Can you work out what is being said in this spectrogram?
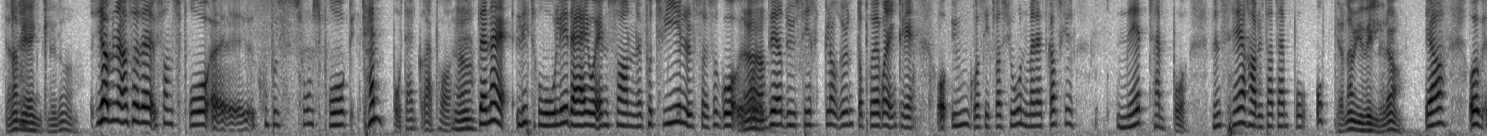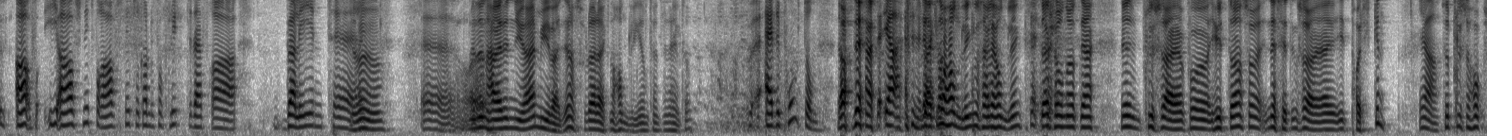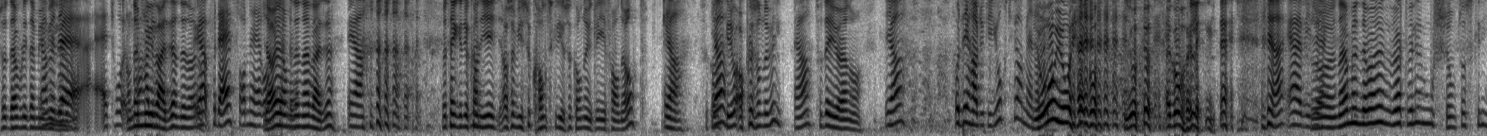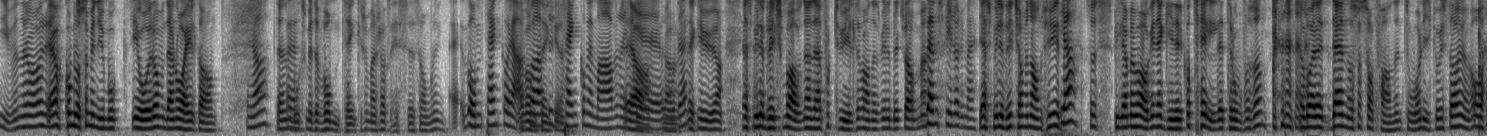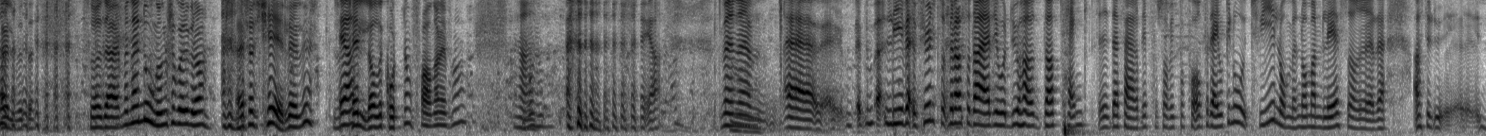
Den er mye enklere. Da. Ja, men altså det er sånn språk eh, Komposisjonsspråk Tempo, tenker jeg på. Ja. Den er litt rolig. Det er jo en sånn fortvilelse som går Ja, og der du sirkler rundt og prøver egentlig å unngå situasjonen, men et ganske nedtempo. Mens her har du tatt tempo opp. Den er mye villere, ja. Ja, og av, i avsnitt for avsnitt så kan du forflytte deg fra Berlin til ja, ja. Eh, Men den her nye er mye verre, altså, for der er ikke noe handling omtrent i det hele tatt. Er det punktum? Ja, det er, Det- Ja, det er ikke noe handling, noe særlig handling. Det er sånn at jeg jeg- Plutselig er jeg på hytta, så neste setning så er jeg i parken. Ja. Så plutselig hopper Så det har blitt det er mye ja, men det, jeg tror, Ja, men det er mye verre enn det der. Ja, for det er sånn her også. Ja, ja, men den er verre. ja. Jeg tenker du kan gi, altså Hvis du kan skrive, så kan du egentlig gi faen i alt. ja. Så kan du skrive akkurat som du vil. Ja. Så det gjør jeg nå. Ja. Og det har du ikke gjort før, mener Jo, jo, jeg går, jo, jeg går bare lenge. Ja, jeg ville Så, nei, men Det har vært veldig morsomt å skrive en rar Jeg kommer også med en ny bok i år men det er noe helt annet. Ja. Det er en eh, bok som heter 'Vomtenker', som er en slags essaysamling. eh, Vomtenker, ja. Ja, Altså at du tenker med maven og ikke Ja, ja, hodet. ikke huet, ja. Jeg spiller bridge med maven Det er fortvilelse for han jeg spiller bridge sammen med. Hvem spiller du med? Jeg spiller bridge sammen med en annen fyr. Ja. Så spiller jeg med magen. Jeg gidder ikke å telle trumf og sånn. Jeg bare, den, Og så sa faen, den toeren gikk jo i stad. Å, helvete. Så det er, men det noen ganger så går det bra. Jeg er så kjedelig ellers. Så Ja. Telle alle kortene. Hva faen er det for noe? Ja. ja. Men ehm, uh, Livet er fullt, men altså da er det jo Du har da tenkt det ferdig for så vidt på forhånd. For det er jo ikke noe tvil om når man leser det, at du,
